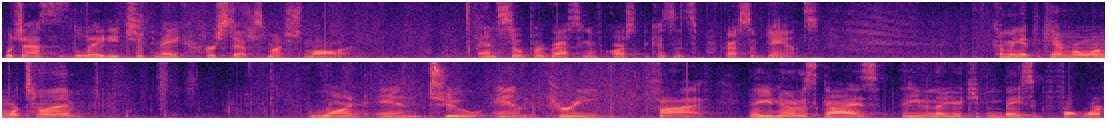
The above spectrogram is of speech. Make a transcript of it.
which asks the lady to make her steps much smaller and still progressing, of course, because it's a progressive dance. Coming at the camera one more time. One and two and three, five. Now you notice, guys, that even though you're keeping basic footwork,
